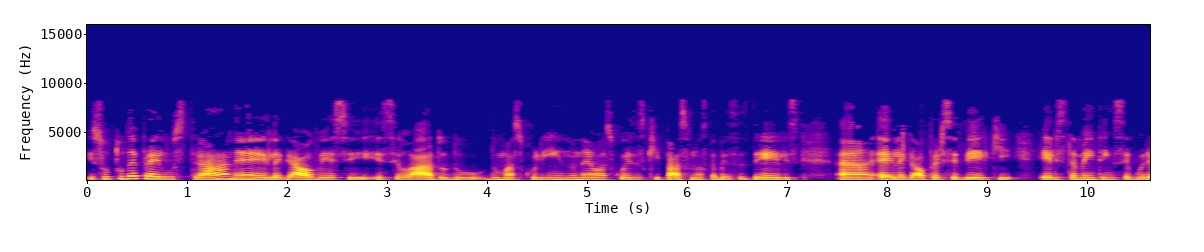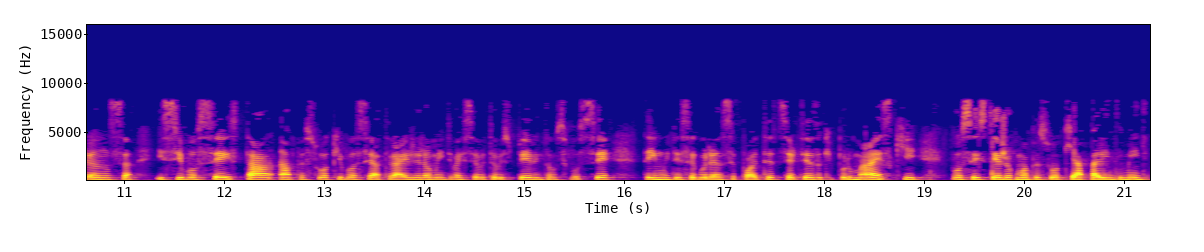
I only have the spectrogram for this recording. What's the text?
isso tudo é para ilustrar, né? É legal ver esse, esse lado do, do masculino, né? As coisas que passam nas cabeças deles. Ah, é legal perceber que eles também têm segurança. E se você está, a pessoa que você atrai geralmente vai ser o teu espelho. Então, se você tem muita insegurança, você pode ter certeza que por mais que você esteja com uma pessoa que aparentemente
